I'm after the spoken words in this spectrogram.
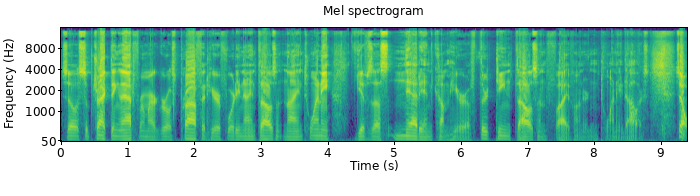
So subtracting that from our gross profit here, 49,920 gives us net income here of $13,520. So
